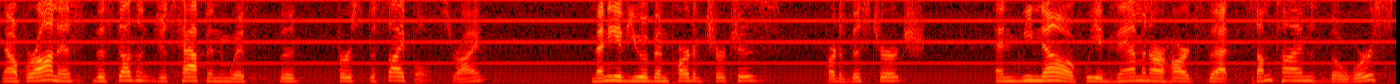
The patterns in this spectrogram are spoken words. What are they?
Now, if we're honest, this doesn't just happen with the first disciples, right? Many of you have been part of churches, part of this church, and we know if we examine our hearts that sometimes the worst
